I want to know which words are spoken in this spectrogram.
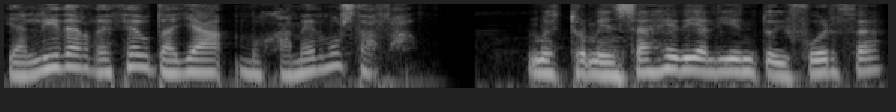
y al líder de Ceuta ya, Mohamed Mustafa. Nuestro mensaje de aliento y fuerza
